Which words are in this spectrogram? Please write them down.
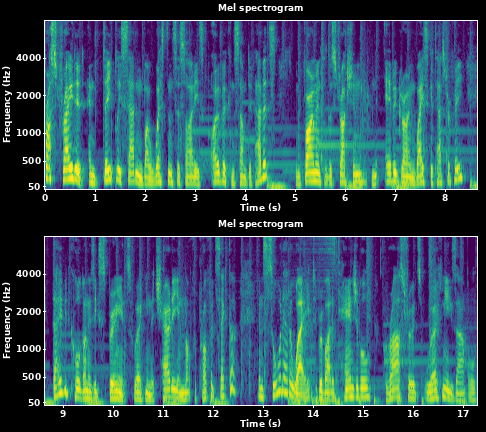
Frustrated and deeply saddened by Western society's overconsumptive habits, environmental destruction, and ever growing waste catastrophe, David called on his experience working in the charity and not for profit sector and sought out a way to provide a tangible, grassroots working example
